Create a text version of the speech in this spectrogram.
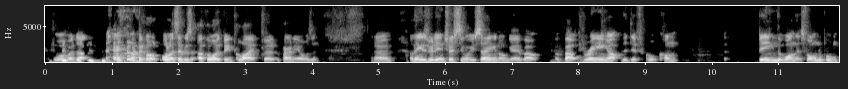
what have I done? all, all I said was I thought I was being polite, but apparently I wasn't. Um, I think it's really interesting what you're saying, Inonge, about about bringing up the difficult con, being the one that's vulnerable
